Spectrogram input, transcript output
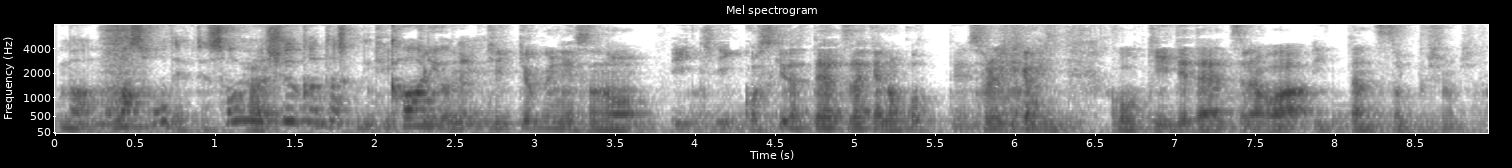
まあまあまあそうだよね。そういう習慣確かに変わるよね、結局結局ねそのい一個好きだったやつだけ残ってそれ以外こう聞いてたやつらは一旦ストップしましたね。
